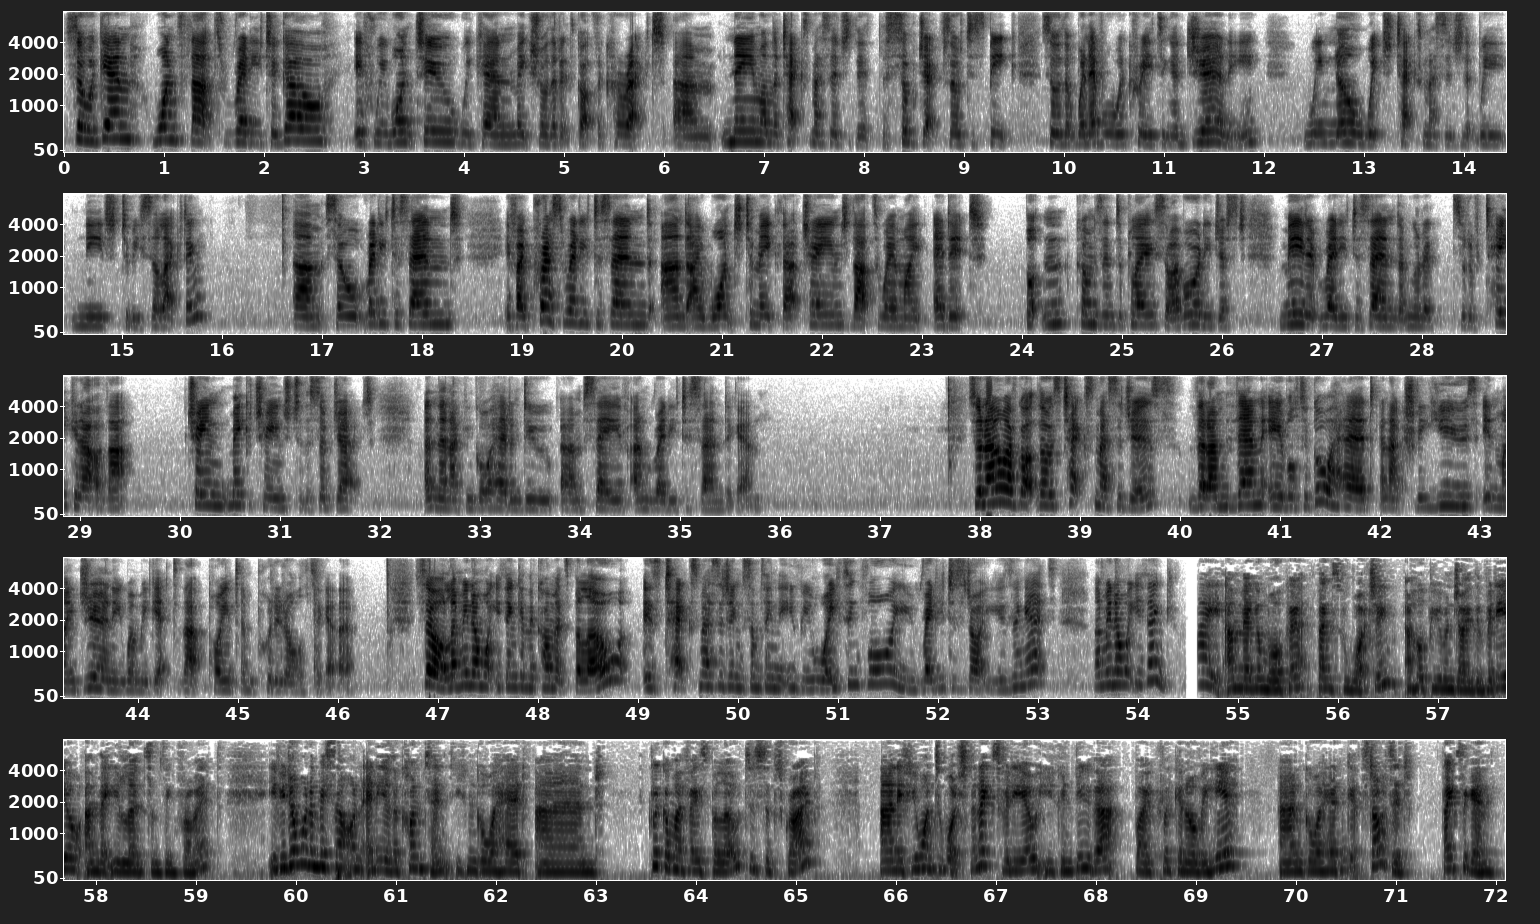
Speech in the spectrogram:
So again, once that's ready to go, if we want to, we can make sure that it's got the correct um, name on the text message, the, the subject, so to speak, so that whenever we're creating a journey, we know which text message that we need to be selecting. Um, so ready to send, if I press ready to send and I want to make that change, that's where my edit button comes into play. So I've already just made it ready to send. I'm going to sort of take it out of that, change, make a change to the subject, and then I can go ahead and do um, save and ready to send again. So now I've got those text messages that I'm then able to go ahead and actually use in my journey when we get to that point and put it all together. So let me know what you think in the comments below. Is text messaging something that you've been waiting for? Are you ready to start using it? Let me know what you think. Hi, I'm Megan Walker. Thanks for watching. I hope you enjoyed the video and that you learned something from it. If you don't want to miss out on any other content, you can go ahead and click on my face below to subscribe. And if you want to watch the next video, you can do that by clicking over here and go ahead and get started. Thanks again.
